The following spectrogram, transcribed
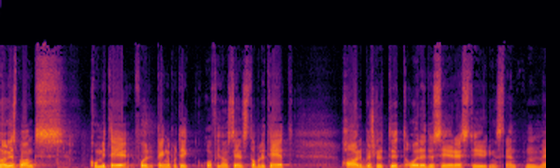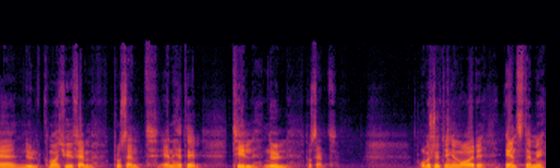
Norges Banks komité for pengepolitikk og finansiell stabilitet har besluttet å redusere styringsrenten med 0,25 prosentenheter til 0 Og beslutningen var enstemmig.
